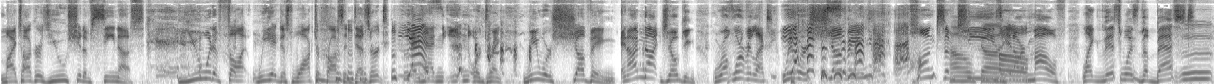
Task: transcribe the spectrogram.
my talkers, you should have seen us. You would have thought we had just walked across a desert and hadn't eaten or drank. We were shoving, and I'm not joking. Weren't, weren't we, Lex? We were shoving hunks of Oh, cheese God. in our oh. mouth like this was the best. Mm,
